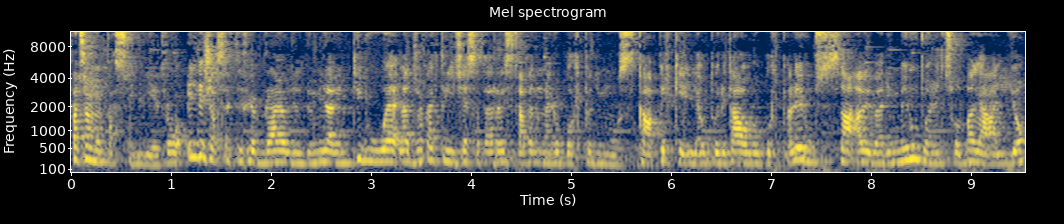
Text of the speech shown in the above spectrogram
Facciamo un passo indietro. Il 17 febbraio del 2022 la giocatrice è stata arrestata in un aeroporto di Mosca perché le autorità aeroportuali russa aveva rinvenuto nel suo bagaglio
